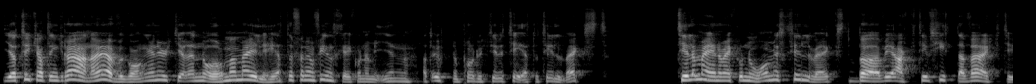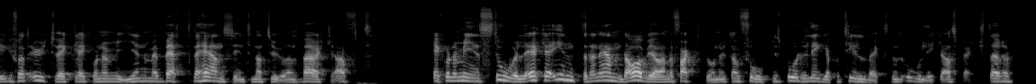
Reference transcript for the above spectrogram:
Jag tycker att den gröna övergången utgör enorma möjligheter för den finska ekonomin att uppnå produktivitet och tillväxt. Till och med inom ekonomisk tillväxt bör vi aktivt hitta verktyg för att utveckla ekonomin med bättre hänsyn till naturens bärkraft. Ekonomins storlek är inte den enda avgörande faktorn utan fokus borde ligga på tillväxtens olika aspekter.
